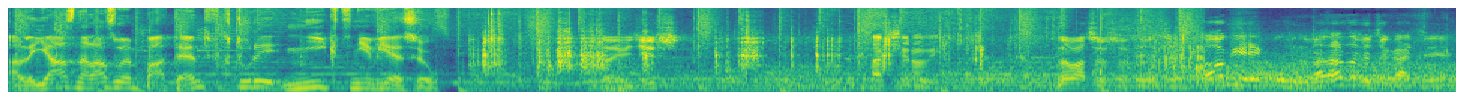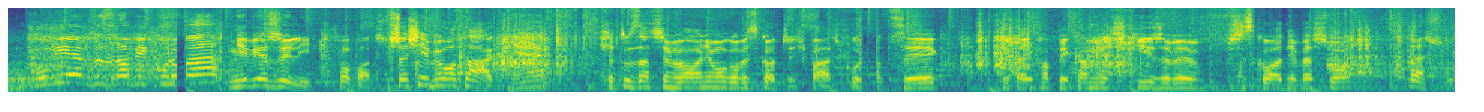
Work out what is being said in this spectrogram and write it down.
Ale ja znalazłem patent, w który nikt nie wierzył. Tutaj widzisz? Tak się robi. Zobaczysz, że wyjedzie. Ogień kurwa, na co wy czekacie? Mówiłem, że zrobię kurwa! Nie wierzyli. Popatrz. Wcześniej było tak, nie? Się tu zatrzymywało, nie mogło wyskoczyć. Patrz, kurwa, cyk. Tutaj chopię kamyczki, żeby wszystko ładnie weszło. Weszło.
